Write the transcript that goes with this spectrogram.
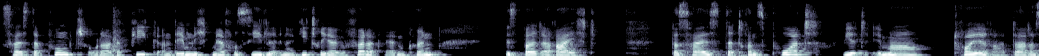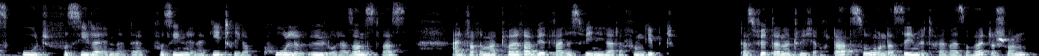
Das heißt, der Punkt oder der Peak, an dem nicht mehr fossile Energieträger gefördert werden können, ist bald erreicht. Das heißt, der Transport wird immer teurer, da das Gut fossiler, der fossilen Energieträger, Kohle, Öl oder sonst was, einfach immer teurer wird, weil es weniger davon gibt. Das führt dann natürlich auch dazu, und das sehen wir teilweise heute schon,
